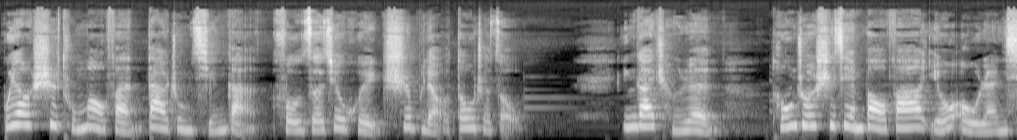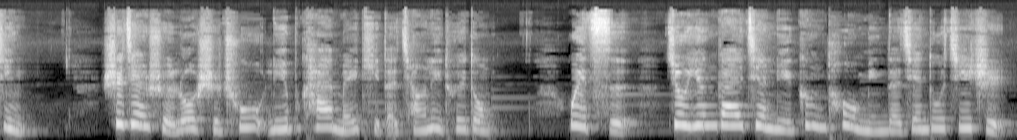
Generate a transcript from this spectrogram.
不要试图冒犯大众情感，否则就会吃不了兜着走。应该承认。同桌事件爆发有偶然性，事件水落石出离不开媒体的强力推动。为此，就应该建立更透明的监督机制，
